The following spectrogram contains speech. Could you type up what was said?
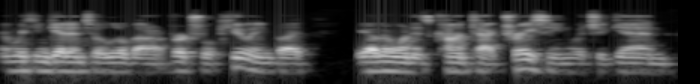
and we can get into a little bit about virtual queuing, but the other one is contact tracing, which again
